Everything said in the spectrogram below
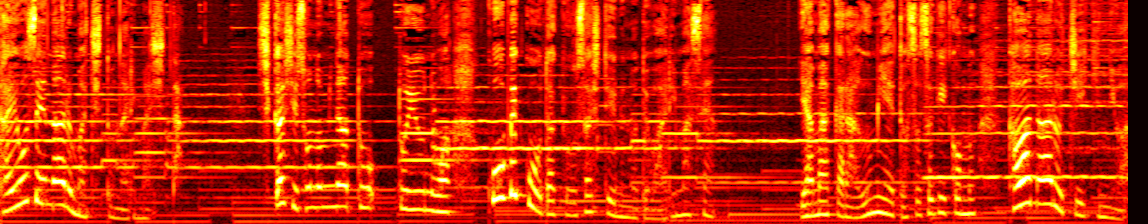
多様性のある町となりました。しかしその港というのは神戸港だけを指しているのではありません。山から海へと注ぎ込む川のある地域には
